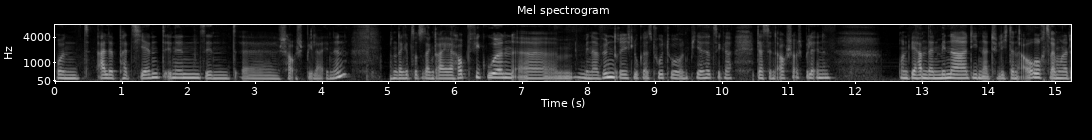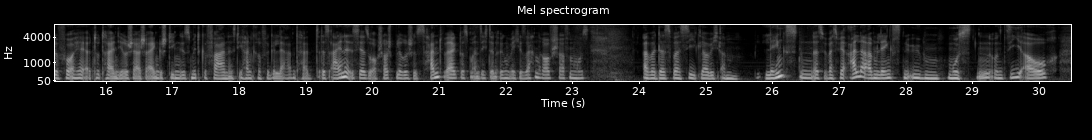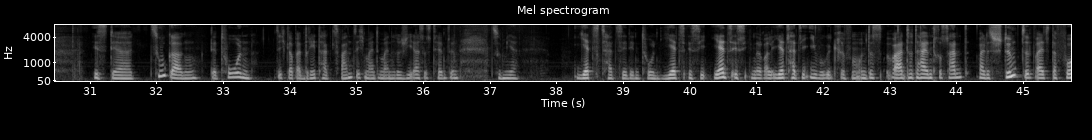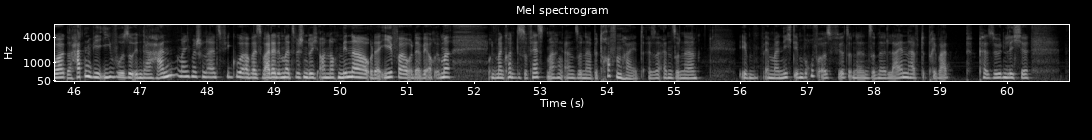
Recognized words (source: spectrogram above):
Und alle PatientInnen sind äh, SchauspielerInnen. Und dann gibt es sozusagen drei Hauptfiguren, äh, Minna Wündrich, Lukas Turtur und Pia Hirziger. Das sind auch SchauspielerInnen. Und wir haben dann Minna, die natürlich dann auch zwei Monate vorher total in die Recherche eingestiegen ist, mitgefahren ist, die Handgriffe gelernt hat. Das eine ist ja so auch schauspielerisches Handwerk, dass man sich dann irgendwelche Sachen raufschaffen muss. Aber das, was sie, glaube ich, am längsten, also was wir alle am längsten üben mussten und sie auch, ist der Zugang, der Ton ich glaube an Drehtag 20 meinte meine Regieassistentin zu mir, jetzt hat sie den Ton, jetzt ist sie, jetzt ist sie in der Rolle, jetzt hat sie Ivo gegriffen. Und das war total interessant, weil das stimmte, weil es davor hatten wir Ivo so in der Hand, manchmal schon als Figur, aber es war dann immer zwischendurch auch noch Minna oder Eva oder wer auch immer. Und man konnte es so festmachen an so einer Betroffenheit, also an so einer, eben, wenn man nicht den Beruf ausführt, sondern so eine laienhafte, privatpersönliche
